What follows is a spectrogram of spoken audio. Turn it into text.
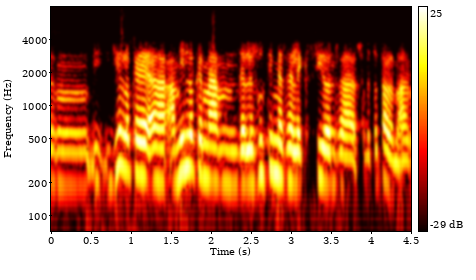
mm, jo lo que, a, a mi lo que de les últimes eleccions, a, sobretot al, a,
